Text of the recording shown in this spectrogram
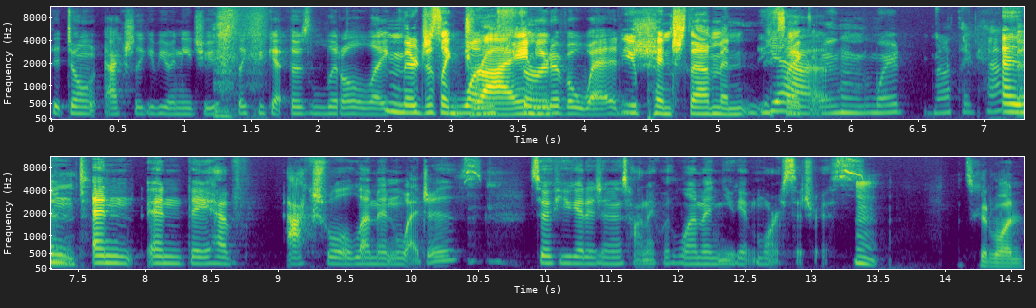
that don't actually give you any juice. Like you get those little like And they're just like one dry. and third you, of a wedge. you pinch them, and it's like Yeah. mm, where nothing and happened. and and and they have actual lemon wedges. So if you get a gin and tonic with lemon, you get more citrus. Mm. That's a good one.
